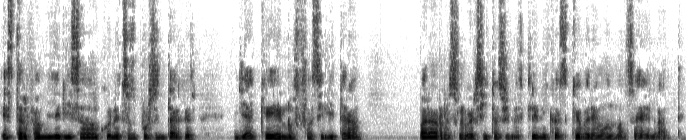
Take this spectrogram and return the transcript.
estar familiarizado con estos porcentajes ya que nos facilitará para resolver situaciones clínicas que veremos más adelante.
